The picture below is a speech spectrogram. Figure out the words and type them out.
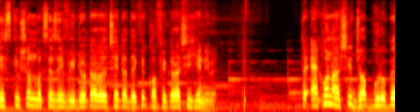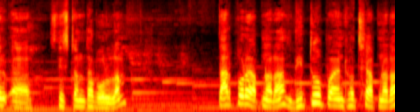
ডিসক্রিপশন বক্সে যে ভিডিওটা রয়েছে, এটা দেখে কপি করা শিখে নেবেন। তো এখন আসি জব গ্রুপের সিস্টেমটা বললাম। তারপরে আপনারা দ্বিতীয় পয়েন্ট হচ্ছে আপনারা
